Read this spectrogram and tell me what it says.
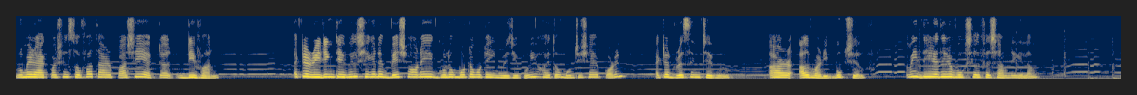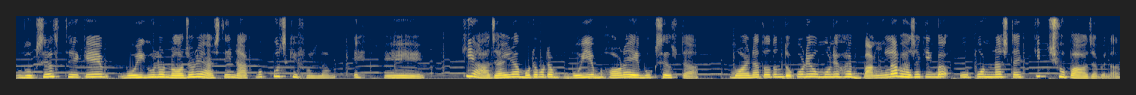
রুমের এক পাশে সোফা, তার পাশেই একটা ডিভান। একটা রিডিং টেবিল, সেখানে বেশ অনেকগুলো মোটা মোটা ইংরেজি বই, হয়তো মন্ত্রী সাহেব পড়েন, একটা ড্রেসিং টেবিল আর আলমারি, বুকশেলফ। আমি ধীরে ধীরে বুকশেলফের সামনে গেলাম। বুকশেলফ থেকে বইগুলো নজরে আসতেই নাক মুখ কুচকে ফুললাম। এ হে! কি আজাইরা মোটা মোটা বইয়ে ভরা এই বুক বুকশেলফটা ময়না তদন্ত করেও মনে হয় বাংলা ভাষা কিংবা উপন্যাস টাইপ কিচ্ছু পাওয়া যাবে না।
